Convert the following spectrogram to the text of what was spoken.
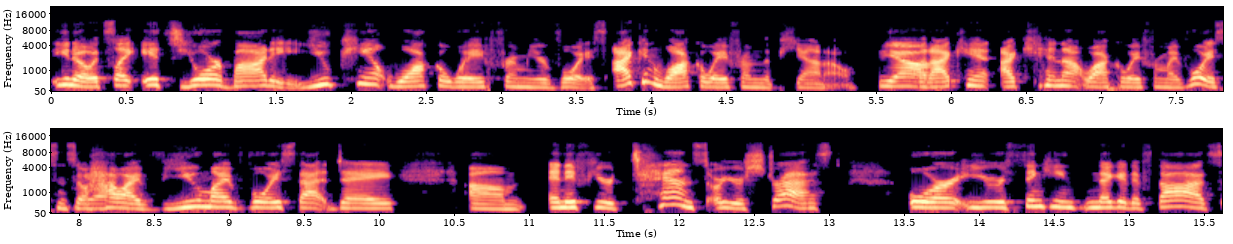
you know it's like it's your body. You can't walk away from your voice. I can walk away from the piano yeah. But i can't i cannot walk away from my voice. And so yeah. how i view my voice that day um, and if you're tense or you're stressed or you're thinking negative thoughts,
